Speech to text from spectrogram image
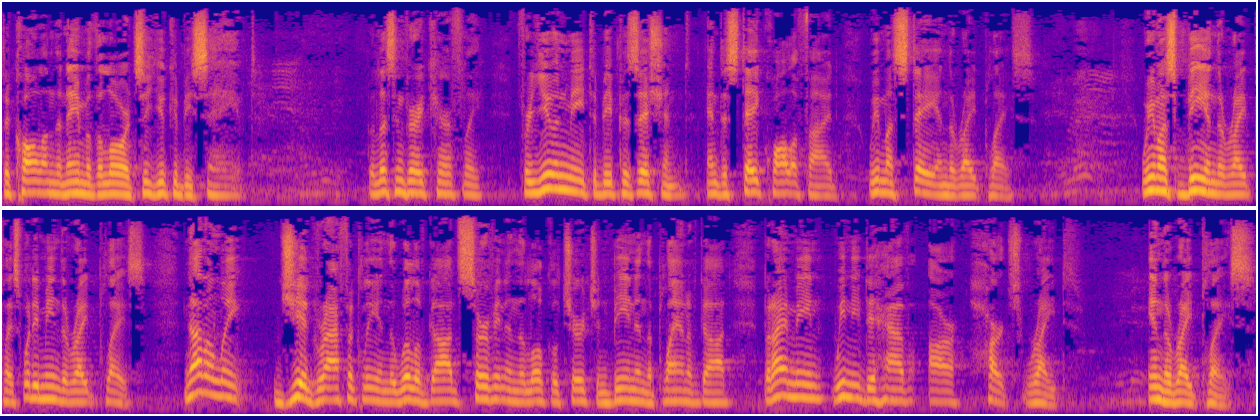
to call on the name of the Lord so you could be saved. But listen very carefully. For you and me to be positioned and to stay qualified, we must stay in the right place. We must be in the right place. What do you mean, the right place? Not only geographically in the will of God, serving in the local church and being in the plan of God, but I mean we need to have our hearts right, in the right place.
